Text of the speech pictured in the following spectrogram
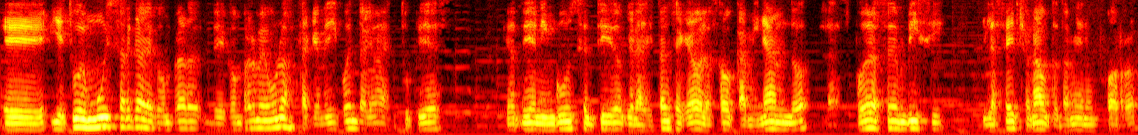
Eh, y estuve muy cerca de, comprar, de comprarme uno hasta que me di cuenta que era una estupidez, que no tenía ningún sentido, que las distancias que hago las hago caminando, las puedo hacer en bici y las he hecho en auto también, un porro.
